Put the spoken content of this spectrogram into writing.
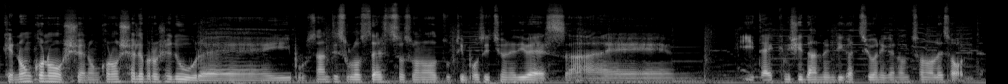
che non conosce, non conosce le procedure, i pulsanti sullo sterzo sono tutti in posizione diversa, i tecnici danno indicazioni che non sono le solite.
